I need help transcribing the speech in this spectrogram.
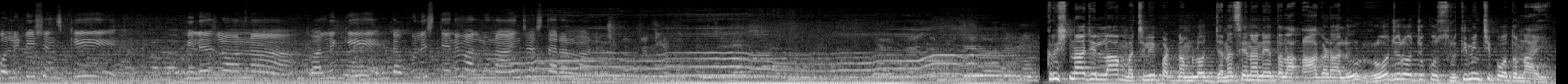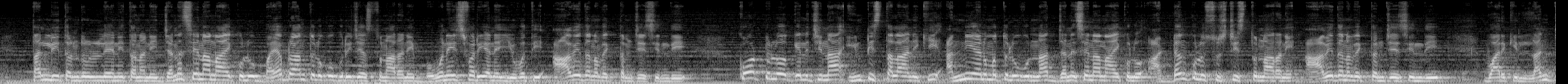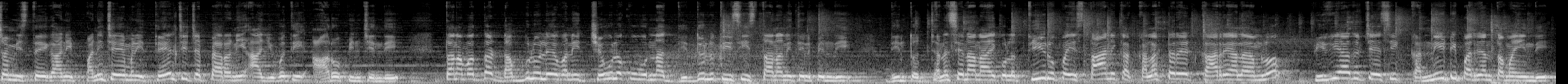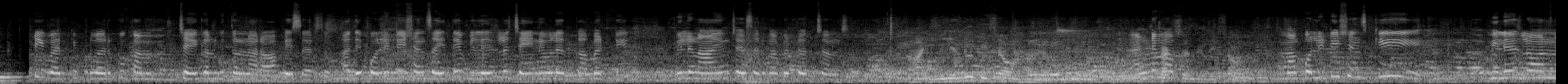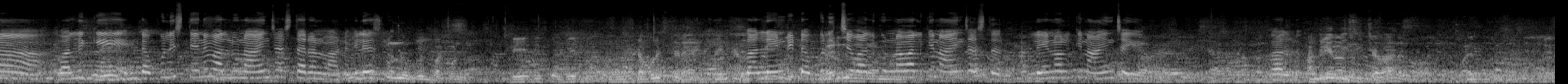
పొలిటీషియన్స్కి విలేజ్లో ఉన్న వాళ్ళకి డబ్బులు ఇస్తేనే వాళ్ళు న్యాయం చేస్తారనమాట కృష్ణా జిల్లా మచిలీపట్నంలో జనసేన నేతల ఆగడాలు రోజురోజుకు శృతిమించిపోతున్నాయి. తల్లిదండ్రులు లేని తనని జనసేన నాయకులు భయభ్రాంతులకు గురి చేస్తున్నారని భువనేశ్వరి అనే యువతి ఆవేదన వ్యక్తం చేసింది. కోర్టులో గెలిచిన ఇంటి స్థలానికి అన్ని అనుమతులు ఉన్న జనసేన నాయకులు అడ్డంకులు సృష్టిస్తున్నారని ఆవేదన వ్యక్తం చేసింది. వారికి లంచం ఇస్తే గాని పని చేయమని తేల్చి చెప్పారని ఆ యువతి ఆరోపించింది. తన వద్ద డబ్బులు లేవని చెవులకు ఉన్న దిద్దులు తీసి ఇస్తానని తెలిపింది. దీంతో జనసేన నాయకుల తీరుపై స్థానిక కలెక్టరేట్ కార్యాలయంలో ఫిర్యాదు చేసి కన్నీటి పర్యంతమైంది. చేయగలుగుతున్నారు ఆఫీసర్స్. అదే పొలిటీషియన్స్ అయితే విలేజ్లో చేయనివ్వలేదు కాబట్టి వీళ్ళు న్యాయం చేశారు కాబట్టి వచ్చాను సార్. అంటే మా మా పొలిటీషియన్స్కి విలేజ్లో ఉన్న వాళ్ళకి డబ్బులు ఇస్తేనే వాళ్ళు న్యాయం చేస్తారనమాట విలేజ్లో? వాళ్ళు ఏంటి డబ్బులు ఇచ్చే వాళ్ళకి ఉన్న వాళ్ళకి న్యాయం చేస్తారు. లేని వాళ్ళకి న్యాయం చేయరు వాళ్ళు.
